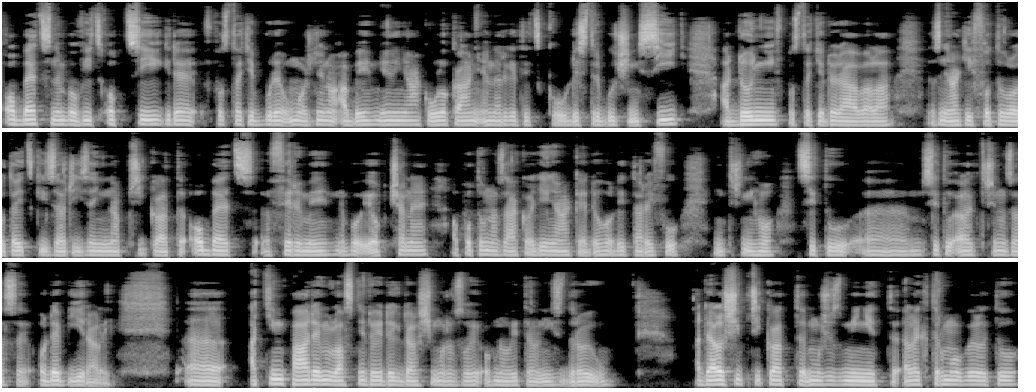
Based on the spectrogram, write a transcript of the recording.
obec nebo víc obcí, kde v podstatě bude umožněno, aby měli nějakou lokální energetickou distribuční síť a do ní v podstatě dodávala z nějakých fotovoltaických zařízení například obec, firmy nebo i občané a potom na základě nějaké dohody tarifu vnitřního si tu, e, si tu elektřinu zase odebírali. E, a tím pádem vlastně dojde k dalšímu rozvoji obnovitelných zdrojů. A další příklad můžu zmínit elektromobilitu,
